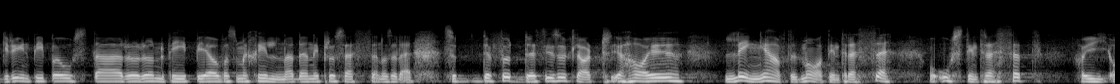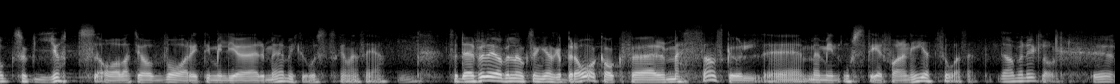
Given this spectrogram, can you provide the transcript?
grynpipaostar och rundpipiga och vad som är skillnaden i processen och sådär. Så det föddes ju såklart. Jag har ju länge haft ett matintresse och ostintresset har ju också götts av att jag har varit i miljöer med mycket ost kan man säga. Så därför är jag väl också en ganska bra kock för mässans skull eh, med min osterfarenhet så sett. Ja, men det är klart. Det,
